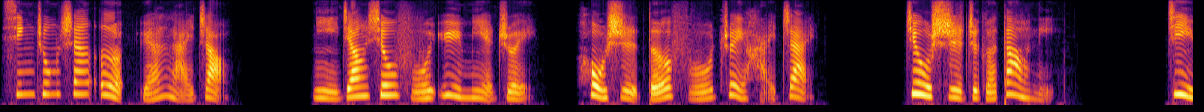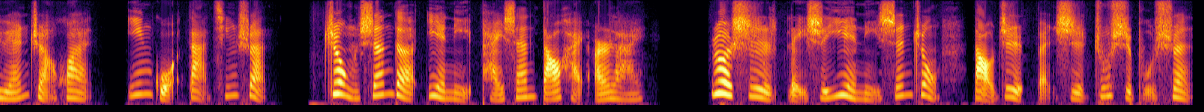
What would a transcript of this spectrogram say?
心中善恶原来照。你将修福欲灭罪，后世得福罪还在。就是这个道理。”纪元转换，因果大清算，众生的业力排山倒海而来。若是累世业力深重，导致本世诸事不顺，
